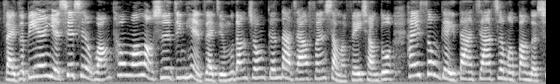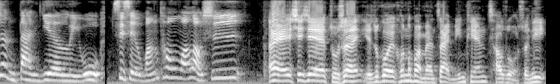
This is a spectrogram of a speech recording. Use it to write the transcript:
在这边也谢谢王通王老师，今天也在节目当中跟大家分享了非常多，还送给大家这么棒的圣诞夜礼物，谢谢王通王老师。哎，谢谢主持人，也祝各位空头朋友们在明天操作顺利。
